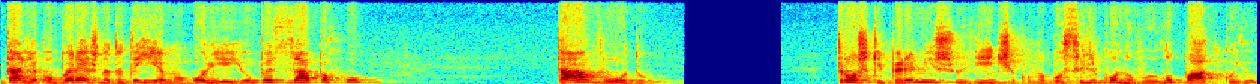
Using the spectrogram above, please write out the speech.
Далі обережно додаємо олію без запаху та воду. Трошки перемішую вінчиком або силіконовою лопаткою.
